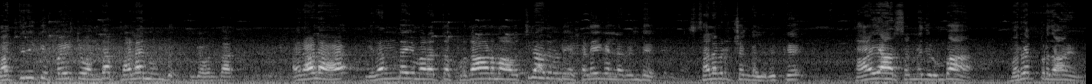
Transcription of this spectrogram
பத்ரிக்கு போயிட்டு வந்தால் பலன் உண்டு. இங்கே வந்தால் அதனால் இலந்தை மரத்தை பிரதானமாக வச்சுட்டு அதனுடைய கிளைகளில் ரெண்டு ஸ்தல இருக்குது தாயார் சொன்னது ரொம்ப வரப்பிரதானம்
